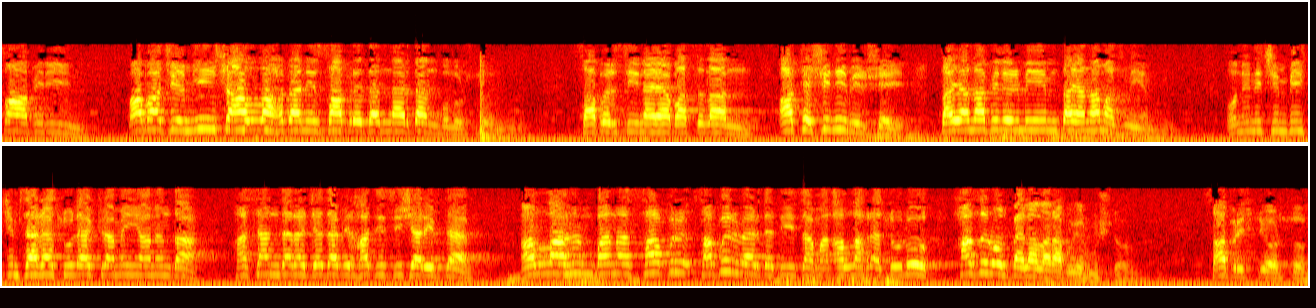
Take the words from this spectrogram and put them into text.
sabirin. Babacığım inşallah beni sabredenlerden bulursun. Sabır sineye basılan ateşini bir şey. Dayanabilir miyim, dayanamaz mıyım? Onun için bir kimse Resul-i Ekrem'in yanında Hasan derecede bir hadisi şerifte Allah'ım bana sabır, sabır ver dediği zaman Allah Resulü hazır ol belalara buyurmuştu. Sabır istiyorsun.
